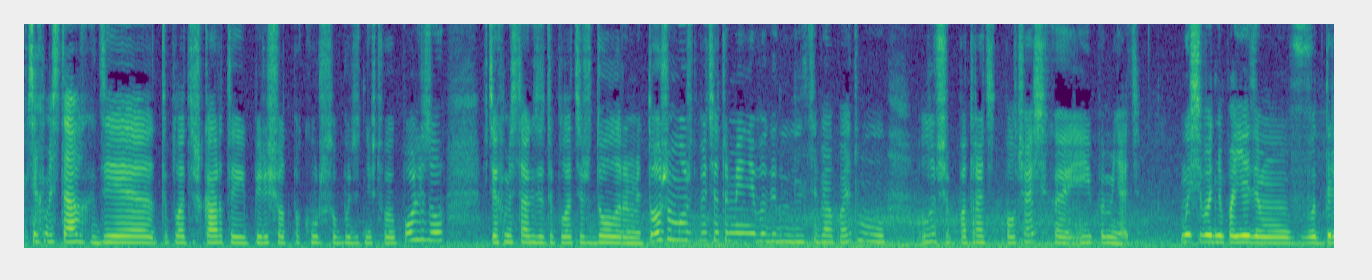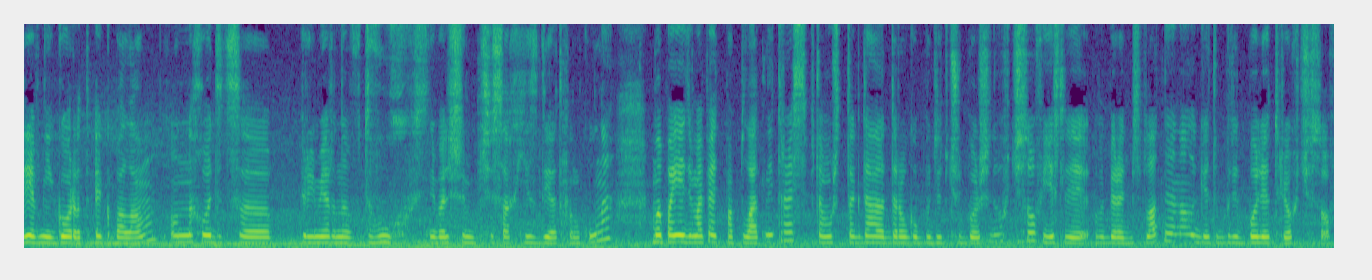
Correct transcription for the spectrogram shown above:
В тех местах, где ты платишь картой, пересчет по курсу будет не в твою пользу. В тех местах, где ты платишь долларами, тоже может быть это менее выгодно для тебя. Поэтому лучше потратить полчасика и поменять. Мы сегодня поедем в древний город Экбалам. Он находится примерно в двух с небольшим часах езды от Канкуна. Мы поедем опять по платной трассе, потому что тогда дорога будет чуть больше двух часов. Если выбирать бесплатные аналоги, это будет более трех часов.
